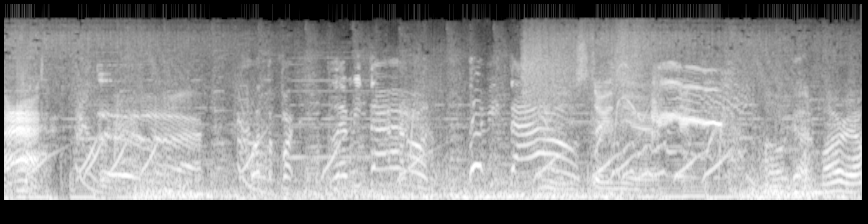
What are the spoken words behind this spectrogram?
Ah! What the fuck? Let me down! Let me down! Stay in the air. Oh god, Mario.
